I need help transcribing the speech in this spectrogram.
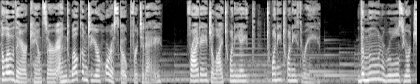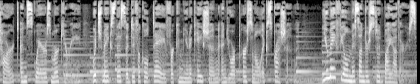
Hello there, Cancer, and welcome to your horoscope for today, Friday, July 28th, 2023. The moon rules your chart and squares Mercury, which makes this a difficult day for communication and your personal expression. You may feel misunderstood by others.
